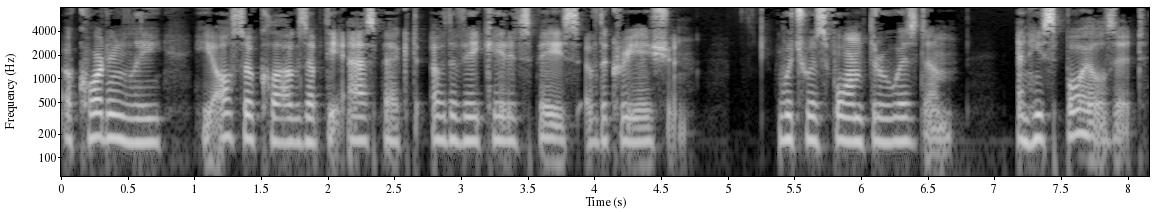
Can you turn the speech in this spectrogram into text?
Accordingly, he also clogs up the aspect of the vacated space of the creation, which was formed through wisdom, and he spoils it,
